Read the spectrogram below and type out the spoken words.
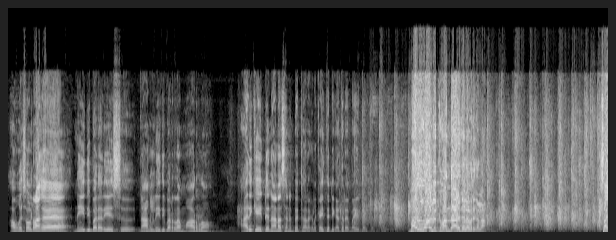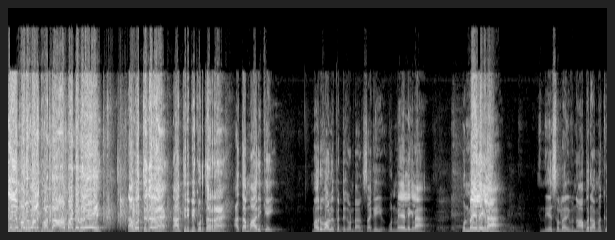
அவங்க சொல்றாங்க நீதிபரர் இயேசு நாங்களும் நீதிபரராக மாறுறோம். அறிக்கையிட்டு நானாசனம் பெற்றார்கள். கைத்தட்டி கத்திர மையப்படுத்தும் மறுவாழ்வுக்கு வந்தார்கள் அவர்களாம் சகைய மறுவாழ்வுக்கு வந்த ஆமாண்டவரே நான் ஒத்துக்கிறேன். நான் திருப்பி கொடுத்துட்றேன். அதான் அறிக்கை. மறுவாழ்வு பெற்றுக்கொண்டான் சகையு. உண்மையா இல்லைங்களா? உண்மை இல்லைங்களா? இந்த ஏ சொல்கிறார் இவன் ஆபராமுக்கு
